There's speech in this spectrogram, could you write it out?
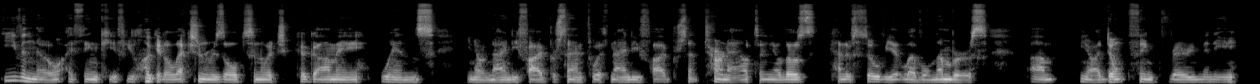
even though I think if you look at election results in which Kagame wins, you know, 95% with 95% turnout and, you know, those kind of Soviet level numbers, um, you know, I don't think very many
